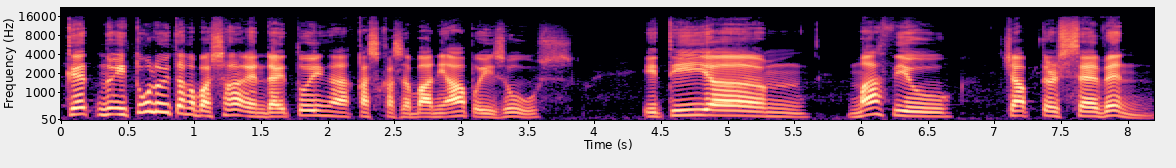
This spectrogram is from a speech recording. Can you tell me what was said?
Ket no ituloy ta nga basaen daytoy nga kaskasaba ni Apo Jesus iti um, Matthew chapter 7.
